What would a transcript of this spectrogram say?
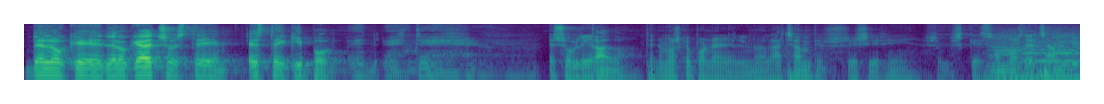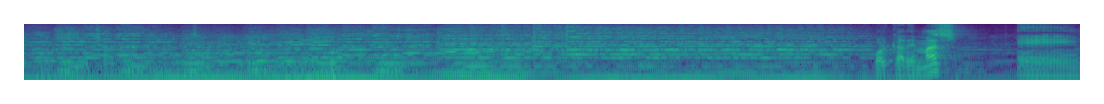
de, lo, que, de lo que ha hecho este, este equipo. Eh, eh, Es obligado, tenemos que poner el himno de la Champions. Sí, sí, sí. Es que somos de Champions, vamos a escuchar. Porque además, eh,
